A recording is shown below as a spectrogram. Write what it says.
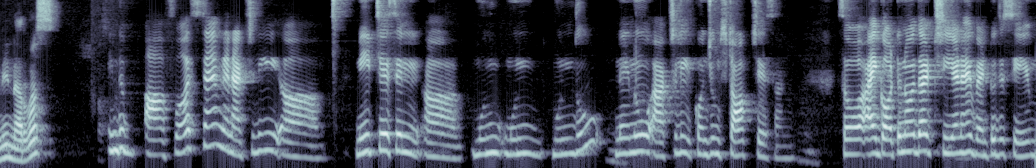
any nervous in the uh, first time నేను యాక్చువల్లీ మీట్ చేసిన ముందు నేను యాక్చువల్లీ కొంచెం స్టాక్ చేశాను. So I got to know that she and I went to the same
